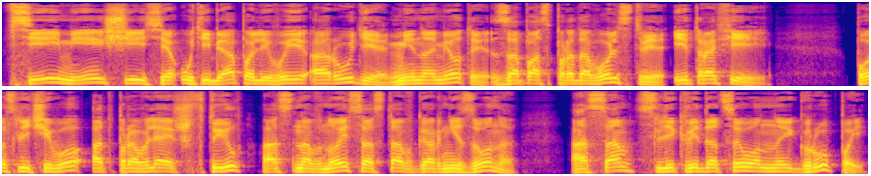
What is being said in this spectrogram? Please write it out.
все имеющиеся у тебя полевые орудия, минометы, запас продовольствия и трофеи. После чего отправляешь в тыл основной состав гарнизона, а сам с ликвидационной группой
